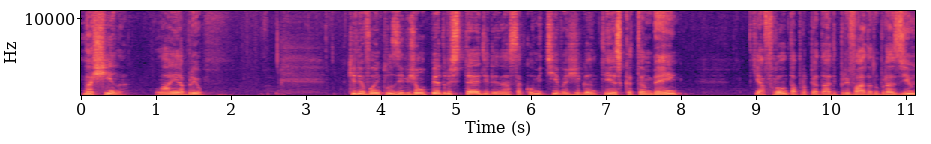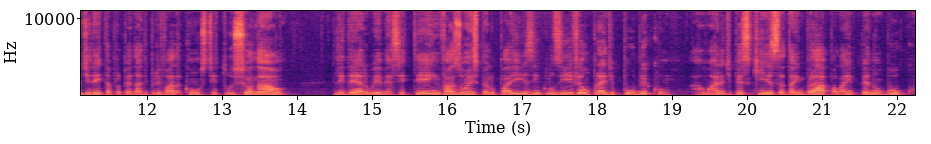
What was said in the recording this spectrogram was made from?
Na China, lá em abril, que levou inclusive João Pedro Stedley nessa comitiva gigantesca também, que afronta a propriedade privada no Brasil, direito à propriedade privada constitucional, lidera o MST, invasões pelo país, inclusive é um prédio público, há uma área de pesquisa da Embrapa lá em Pernambuco,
